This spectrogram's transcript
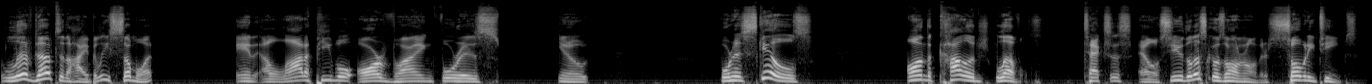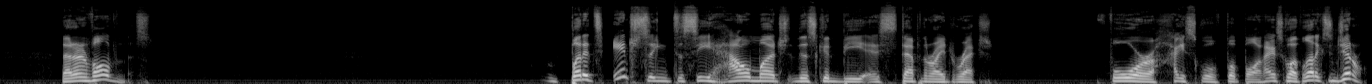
lived up to the hype at least somewhat. And a lot of people are vying for his you know for his skills on the college levels. Texas, LSU, the list goes on and on. There's so many teams that are involved in this. But it's interesting to see how much this could be a step in the right direction for high school football and high school athletics in general.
